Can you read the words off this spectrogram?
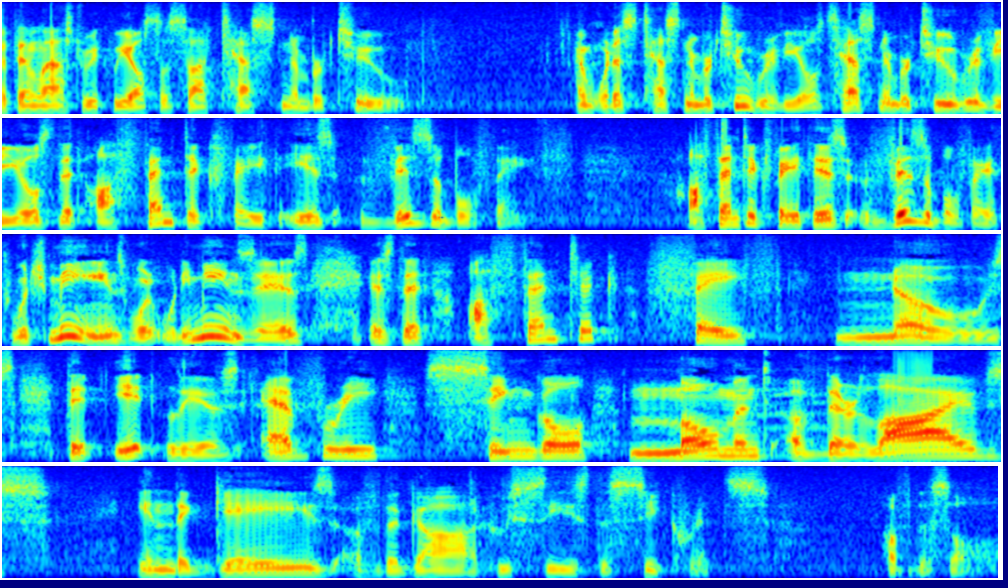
But then last week we also saw test number two. And what does test number two reveal? Test number two reveals that authentic faith is visible faith. Authentic faith is visible faith, which means, what, what he means is, is that authentic faith knows that it lives every single moment of their lives in the gaze of the God who sees the secrets of the soul.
